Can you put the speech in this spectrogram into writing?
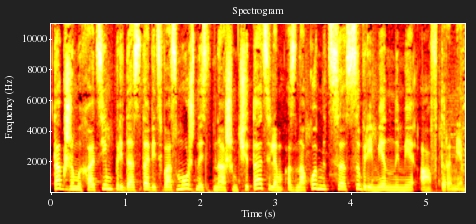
Также мы хотим предоставить возможность нашим читателям ознакомиться с современными авторами.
